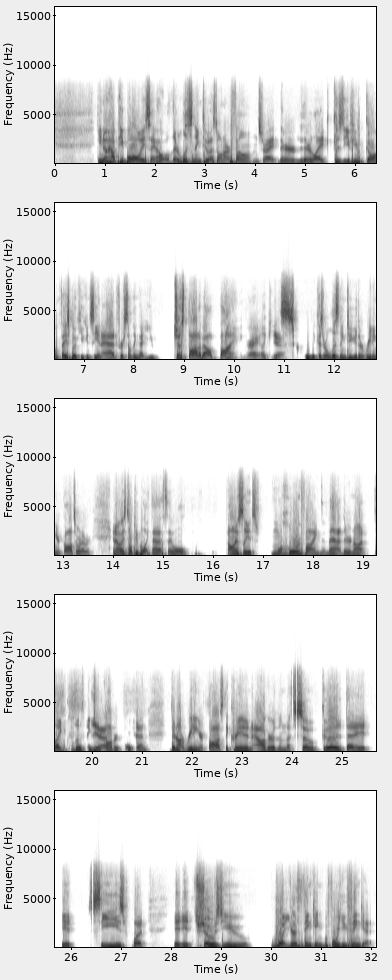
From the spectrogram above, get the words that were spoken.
you know how people always say, oh, well, they're listening to us on our phones, right? They're they're like, because if you go on Facebook, you can see an ad for something that you just thought about buying, right? Like, Yeah. it's because they're listening to you, they're reading your thoughts or whatever. And I always tell people like that, I say, well, honestly, it's more horrifying than that. They're not like listening to your conversation. They're not reading your thoughts. They created an algorithm that's so good that it it sees what it, it shows you what you're thinking before you think it.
